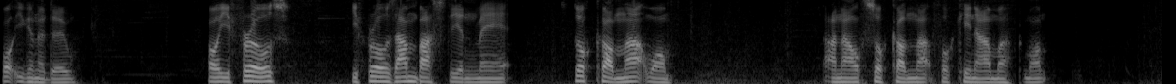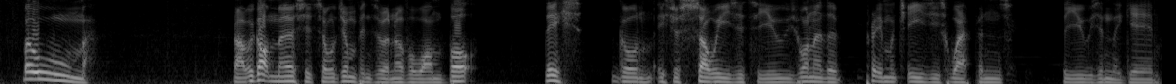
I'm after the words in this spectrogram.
What are you going to do? Oh, you froze. You froze and Bastion, mate. Stuck on that one. And I'll suck on that fucking hammer. Come on. Boom. Right, we got Mercy, so we'll jump into another one. But this gun is just so easy to use. One of the pretty much easiest weapons to use in the game.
